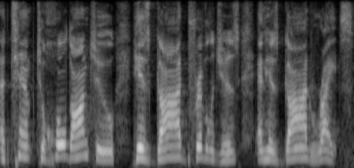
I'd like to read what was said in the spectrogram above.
attempt to hold on to his God privileges and his God rights.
